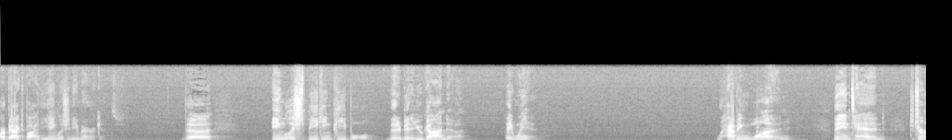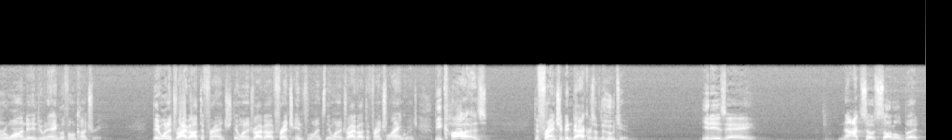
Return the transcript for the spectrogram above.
are backed by the English and the Americans. The English-speaking people that have been in Uganda, they win. Having won, they intend to turn Rwanda into an Anglophone country. They want to drive out the French. They want to drive out French influence. They want to drive out the French language because the French have been backers of the Hutu. It is a not so subtle but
